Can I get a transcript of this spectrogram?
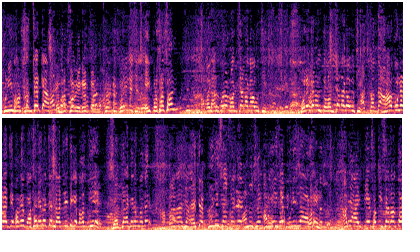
খুনি ধর্ষকদেরকে আড়াল এই প্রশাসন তারপরে লজ্জা লাগা উচিত। বলে গেলাম তো লজ্জা লাগা উচিত। মা বোনেরা যেভাবে পথে নেমেছেন রাজনীতিকে বাদ দিয়ে লজ্জা লাগে না ওনাদের? এই যে পুলিশ আপনাকে মানুষের আর এই যে পুলিশরা আছেন আরে আইপিএস অফিসাররা তো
